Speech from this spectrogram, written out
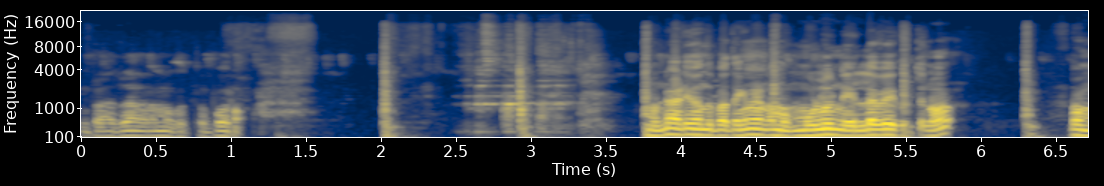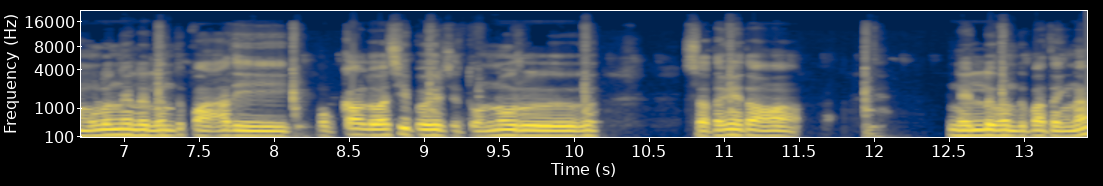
இப்போ அதுதான் நம்ம குத்த போகிறோம் முன்னாடி வந்து பார்த்தீங்கன்னா நம்ம முழு நெல்லவே குத்தினோம். இப்போ முழு நெல்லுலேருந்து பாதி முக்கால் வாசி போயிடுச்சு தொண்ணூறு சதவீதம் நெல் வந்து பார்த்தீங்கன்னா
